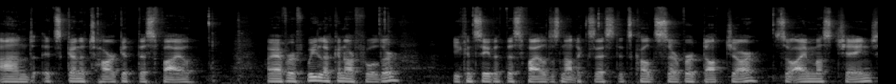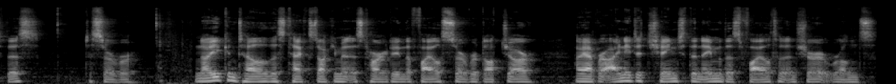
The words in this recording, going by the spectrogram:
and it's going to target this file. However, if we look in our folder, you can see that this file does not exist. It's called server.jar, so I must change this to server. Now you can tell this text document is targeting the file server.jar. However, I need to change the name of this file to ensure it runs.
